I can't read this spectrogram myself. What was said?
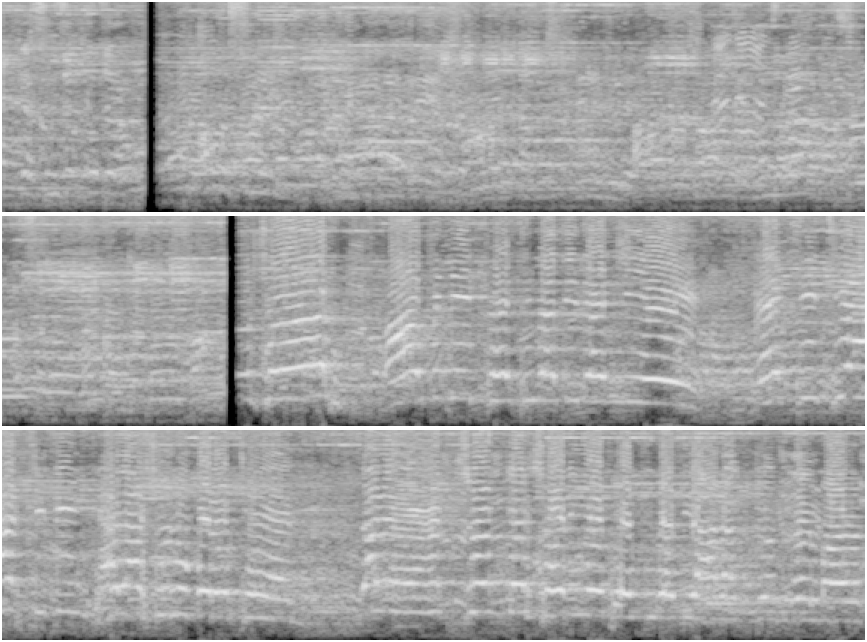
একটা সুযোগ সুযোগ অবশ্যই আপনারা করে আমাদের দাবি মেনে নেবেন। সবাইকে ধন্যবাদ বছর আওয়ামী লীগ ফেসিবাদীদের নিয়ে একটি চেয়ার চিটিং খেলা শুরু করেছেন তারা একজনকে সরিয়ে ফেসিবাদী আর একজনকে মারণ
